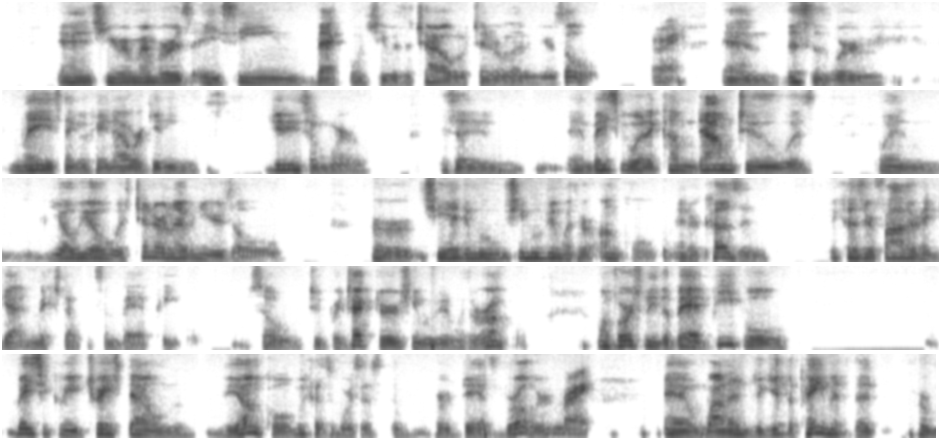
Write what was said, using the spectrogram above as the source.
and she remembers a scene back when she was a child of 10 or 11 years old. Right. And this is where May is thinking, okay, now we're getting getting somewhere. It's and basically what it come down to was when Yo-Yo was 10 or 11 years old, her she had to move, she moved in with her uncle and her cousin because her father had gotten mixed up with some bad people. So to protect her, she moved in with her uncle. Well, unfortunately, the bad people basically traced down the uncle because, of course, it's the, her dad's brother, Right. and wanted to get the payment that her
